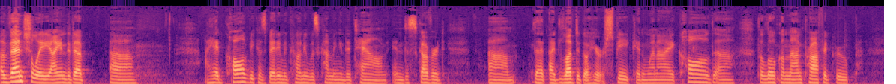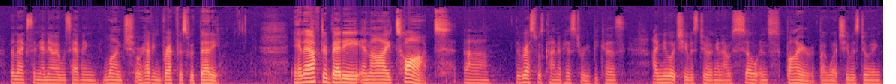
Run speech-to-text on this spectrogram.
eventually I ended up, uh, I had called because Betty Makoni was coming into town and discovered um, that I'd love to go hear her speak. And when I called uh, the local nonprofit group, the next thing I knew, I was having lunch or having breakfast with Betty. And after Betty and I talked, uh, the rest was kind of history because I knew what she was doing and I was so inspired by what she was doing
